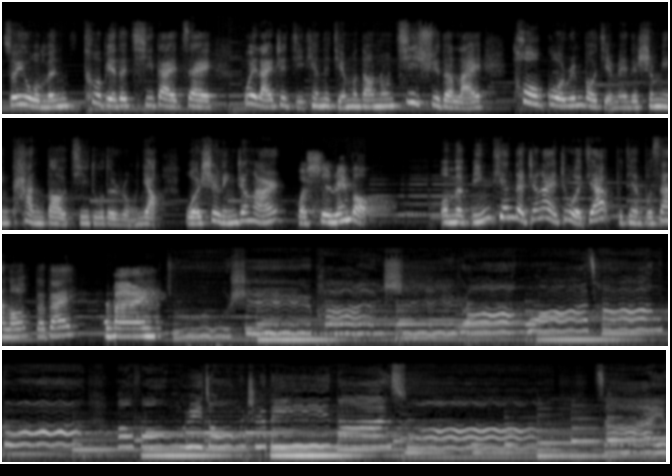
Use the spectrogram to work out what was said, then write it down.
所以我们特别的期待在未来这几天的节目当中，继续的来透过 Rainbow 姐妹的生命看到基督的荣耀。我是林真儿，我是 Rainbow，我们明天的真爱住我家不见不散喽，拜拜，拜拜。诸事磐石让我藏躲，暴风雨中，直避难所在。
